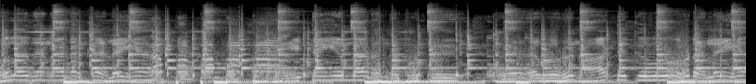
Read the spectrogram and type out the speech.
போலது நடக்கலையா? வீட்டையும் மறந்து போட்டு வேற ஒரு நாட்டுக்கு ஓடலையா?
